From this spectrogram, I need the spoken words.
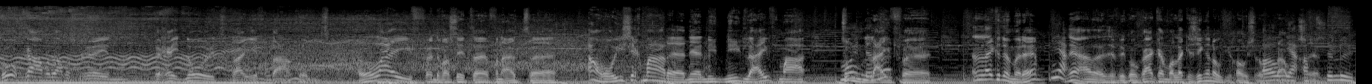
Hoogkamer, dames en heren. Vergeet nooit waar je vandaan komt. Live. En dat was dit eh, vanuit eh Ahoy, zeg maar. Eh, nee, niet, niet live, maar toen nummer. live. een lekker nummer, hè? Ja. dat vind ik ook. Hij kan wel lekker zingen ook, die gozer. Oh ja, trouwens. Eh, absoluut.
